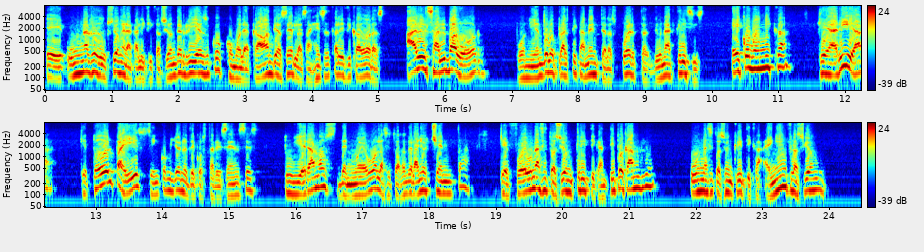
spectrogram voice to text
eh, una reducción en la calificación de riesgo como le acaban de hacer las agencias calificadoras al Salvador poniéndolo prácticamente a las puertas de una crisis económica que haría que todo el país, 5 millones de costarricenses, tuviéramos de nuevo la situación del año 80, que fue una situación crítica en tipo de cambio, una situación crítica en inflación,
